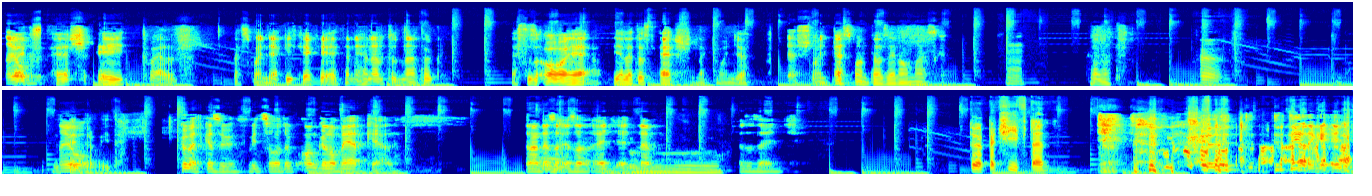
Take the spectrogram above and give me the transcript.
Na jó, XSA12. Ezt mondják, így kell kiejteni, ha nem tudnátok. Ezt az AE jelet az S-nek mondja. es. Mondja. Ezt mondta az Elon Musk. Hm. Hát, Hm. Na jó. rövid. Következő, mit szóltok? Angela Merkel. Talán ez, a, ez, a, egy, egy, nem, ez az egy. Törpe Chieftain. Tényleg egy,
